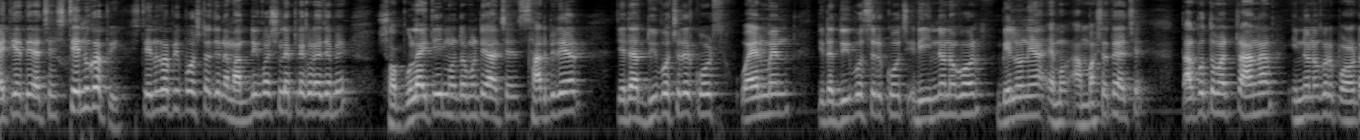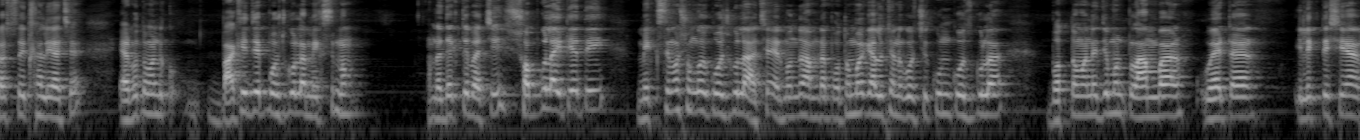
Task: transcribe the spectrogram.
আইটিআইতে আছে। স্টেনোগ্রাফি স্টেনোগ্রাফি পোস্টটা যেটা মাধ্যমিক ভাষায় অ্যাপ্লাই করা যাবে, সবগুলো আইটিআই মোটামুটি আছে। সার্ভিলিয়ার যেটা দুই বছরের কোর্স, ওয়ারম্যান, যেটা দুই বছরের কোচ এটি ইন্দ্রনগর, বেলোনিয়া এবং আম্বাসাতে আছে। তারপর তোমার ট্রানার, ইন্দ্রনগরের পনেরোটা সিট খালি আছে। এরপর তোমার বাকি যে পোস্টগুলো ম্যাক্সিমাম আমরা দেখতে পাচ্ছি, সবগুলো আইটিআইতেই ম্যাক্সিমাম সংখ্যক কোচগুলো আছে। এর মধ্যে আমরা প্রথম ভাগে আলোচনা করছি কোন কোচগুলো বর্তমানে যেমন প্লাম্বার, ওয়েটার, ইলেকট্রিশিয়ান,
